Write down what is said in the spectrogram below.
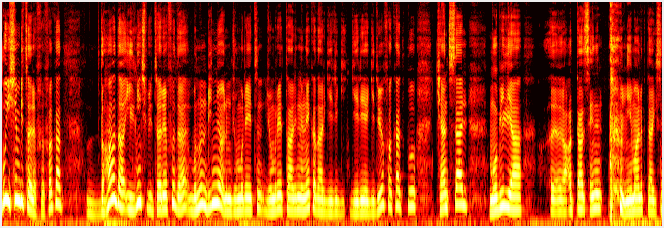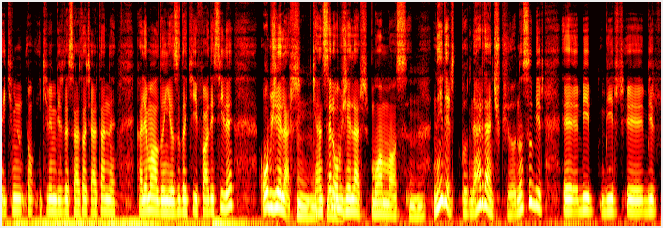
Bu işin bir tarafı. Fakat daha da ilginç bir tarafı da bunun bilmiyorum Cumhuriyet'in Cumhuriyet tarihine ne kadar geri, geriye gidiyor fakat bu kentsel mobilya e, hatta senin Mimarlık Dergisi'nde 2000, 2001'de Sertaç Erten'le kaleme aldığın yazıdaki ifadesiyle objeler, hı hı, kentsel hı. objeler muamması. Hı hı. Nedir bu? Nereden çıkıyor? Nasıl bir e, bir bir e, bir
